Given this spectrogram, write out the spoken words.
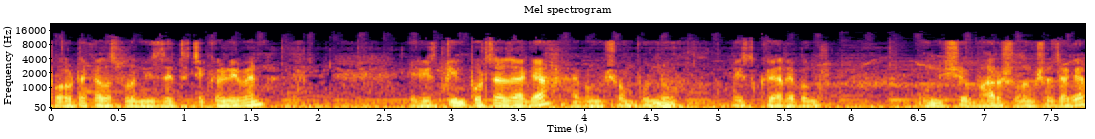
পরোটা কাগজপত্র নিজে দেখতে চেক করে নেবেন। এর তিন পর্চা জায়গা এবং সম্পূর্ণ স্কোয়ার এবং উনিশশো বারো শতাংশ জায়গা।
